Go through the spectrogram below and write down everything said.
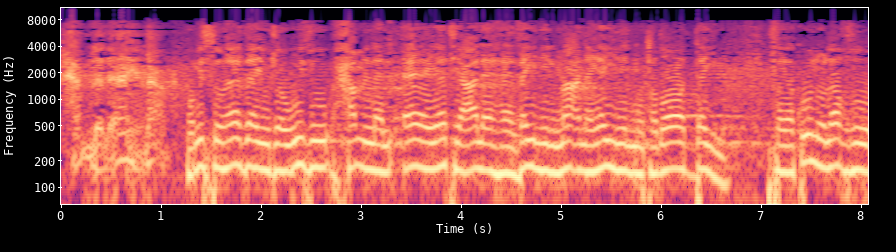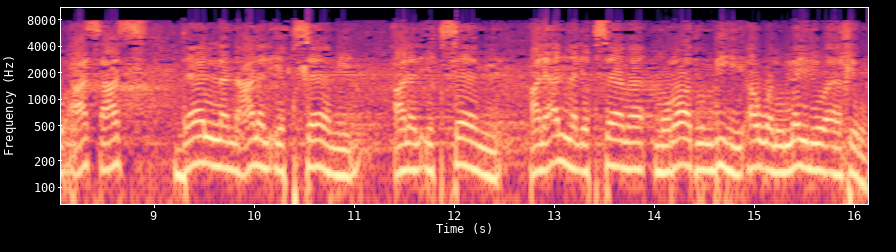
حمل الآية نعم. ومثل هذا يجوز حمل الآية على هذين المعنيين المتضادين. فيكون لفظ عسعس دالا على الإقسام على الإقسام على أن الإقسام مراد به أول الليل وآخره.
